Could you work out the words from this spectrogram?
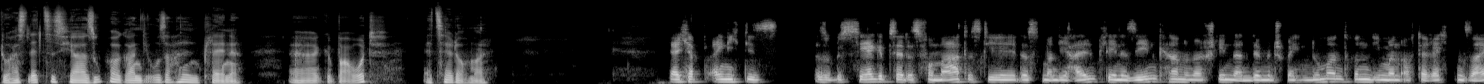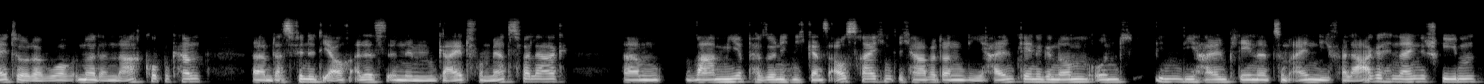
Du hast letztes Jahr super grandiose Hallenpläne äh, gebaut. Erzähl doch mal. Ja, ich habe eigentlich dieses also bisher gibt es ja das Format, dass, die, dass man die Hallenpläne sehen kann und da stehen dann dementsprechend Nummern drin, die man auf der rechten Seite oder wo auch immer dann nachgucken kann. Ähm, das findet ihr auch alles in dem Guide vom März Verlag. Ähm, war mir persönlich nicht ganz ausreichend. Ich habe dann die Hallenpläne genommen und in die Hallenpläne zum einen die Verlage hineingeschrieben,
